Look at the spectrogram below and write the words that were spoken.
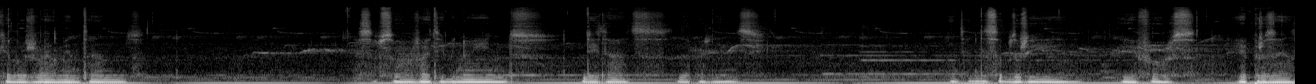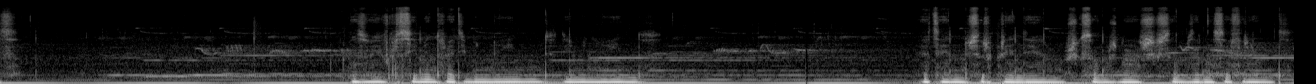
Que a luz vai aumentando, essa pessoa vai diminuindo de idade, de aparência, mantendo a sabedoria e a força e a presença. Mas o envelhecimento vai diminuindo, diminuindo, até nos surpreendermos que somos nós que estamos à nossa frente.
